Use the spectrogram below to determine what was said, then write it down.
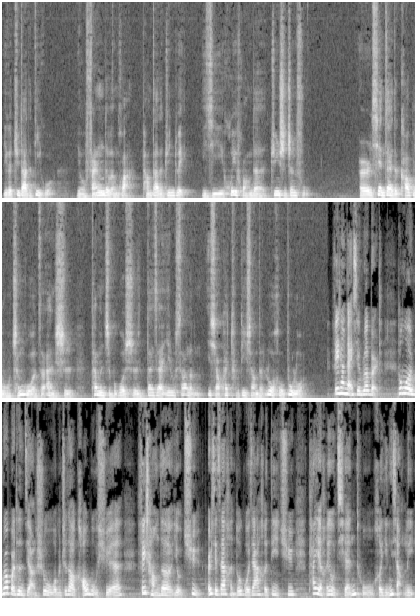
一个巨大的帝国，有繁荣的文化、庞大的军队以及辉煌的军事征服。而现在的考古成果则暗示，他们只不过是待在耶路撒冷一小块土地上的落后部落。非常感谢 Robert。通过 Robert 的讲述，我们知道考古学非常的有趣，而且在很多国家和地区，它也很有前途和影响力。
